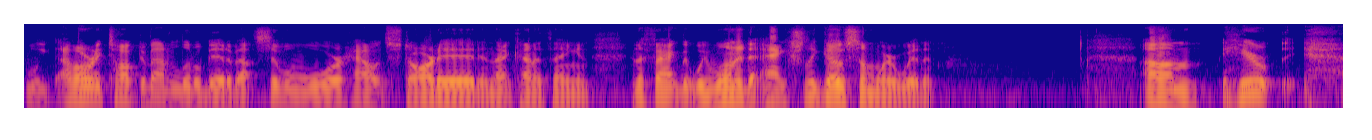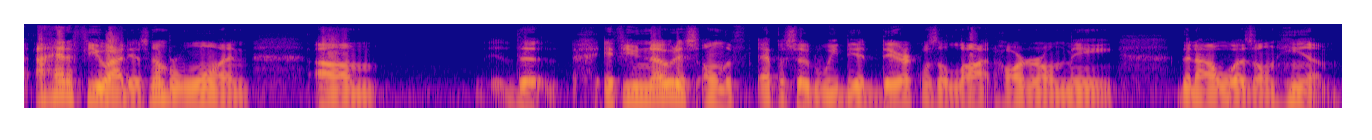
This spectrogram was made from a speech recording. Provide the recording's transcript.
we, I've already talked about a little bit about Civil War, how it started, and that kind of thing, and, and the fact that we wanted to actually go somewhere with it. Um, here, I had a few ideas. Number one, um, the if you notice on the episode we did, Derek was a lot harder on me than I was on him.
